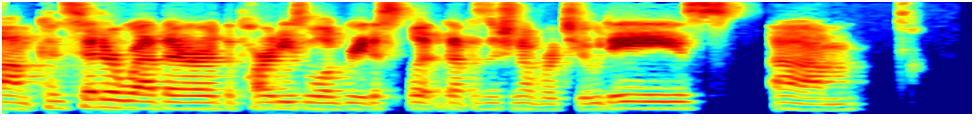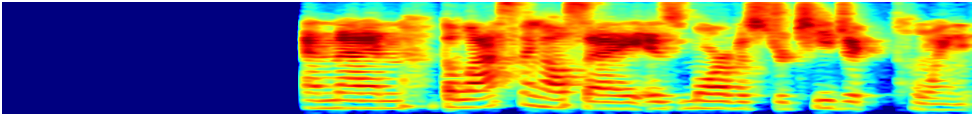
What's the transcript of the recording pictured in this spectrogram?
um, consider whether the parties will agree to split deposition over two days. Um, and then the last thing I'll say is more of a strategic point,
